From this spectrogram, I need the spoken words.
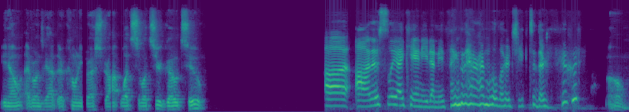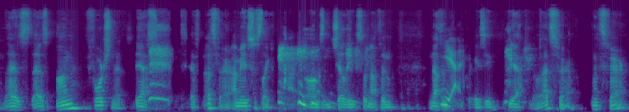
You know, everyone's got their coney restaurant. What's what's your go-to? Uh, honestly, I can't eat anything there. I'm allergic to their food. Oh, that is that is unfortunate. Yes, yes, that's fair. I mean, it's just like hot dogs and chili, so nothing, nothing yeah. crazy. Yeah, no, that's fair. That's fair.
